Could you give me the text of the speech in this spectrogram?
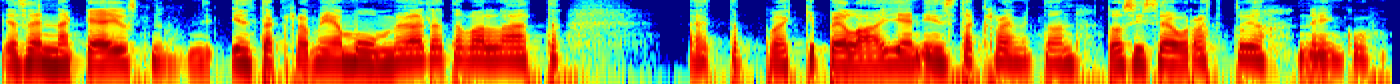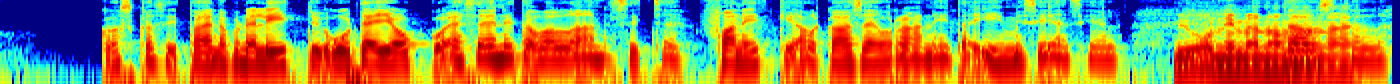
ja sen näkee just Instagramin ja muun myötä tavallaan, että, että kaikki pelaajien Instagramit on tosi seurattuja niin kuin koska sit aina kun ne liittyy uuteen joukkueeseen, niin tavallaan sit se fanitkin alkaa seuraa niitä ihmisiä siellä Joo, nimenomaan näin,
